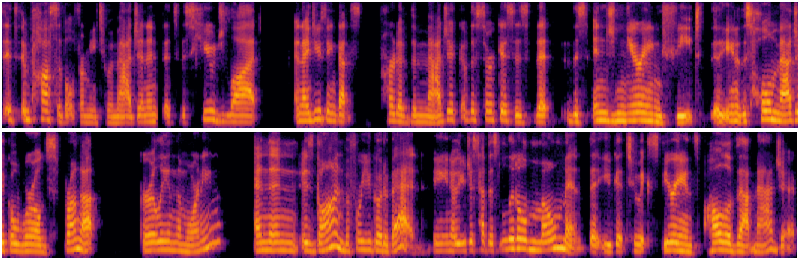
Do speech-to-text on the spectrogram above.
it's impossible for me to imagine. And it's this huge lot. And I do think that's part of the magic of the circus is that this engineering feat, uh, you know, this whole magical world sprung up early in the morning and then is gone before you go to bed. You know, you just have this little moment that you get to experience all of that magic.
